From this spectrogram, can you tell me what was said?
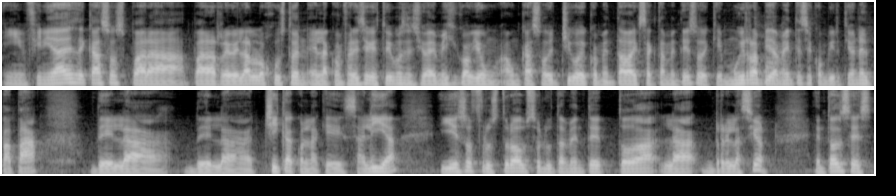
infinidades de casos para, para revelarlo. Justo en, la conferencia que estuvimos en Ciudad de México había un, un, caso de chico que comentaba exactamente eso, de que muy rápidamente se convirtió en el papá de la, de la chica con la que salía y eso frustró absolutamente toda la relación. Entonces,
